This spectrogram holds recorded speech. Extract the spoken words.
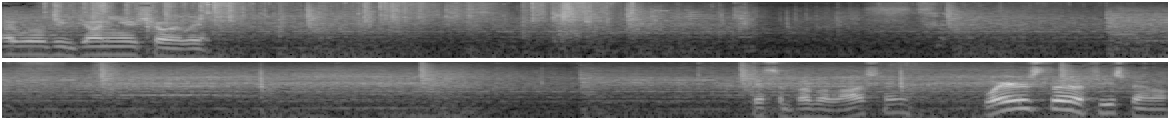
I will be joining you shortly. Guess the Bubba lost me? Where's the fuse panel?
